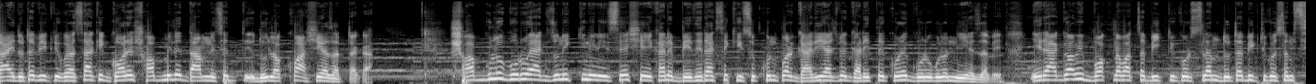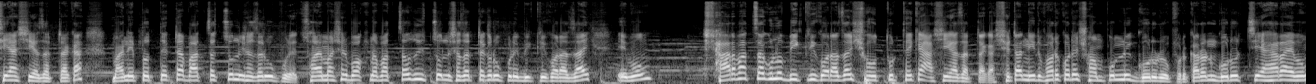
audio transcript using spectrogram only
গায়ে দুটা বিক্রি করা আছে। আর কি গড়ে সব মিলে দাম নিচ্ছে দুই লক্ষ আশি হাজার টাকা। সবগুলো গরু একজনই কিনে নিয়েছে, সে এখানে বেঁধে রাখছে, কিছুক্ষণ পর গাড়ি আসবে, গাড়িতে করে গরুগুলো নিয়ে যাবে। এর আগেও আমি বকনা বাচ্চা বিক্রি করছিলাম, দুটা বিক্রি করছিলাম ছিয়াশি হাজার টাকা মানে প্রত্যেকটা বাচ্চা চল্লিশ হাজার উপরে। ছয় মাসের বকনা বাচ্চাও যদি চল্লিশ হাজার টাকার উপরে বিক্রি করা যায় এবং সার বাচ্চাগুলো বিক্রি করা যায় সত্তর থেকে আশি হাজার টাকা। সেটা নির্ভর করে সম্পূর্ণই গরুর ওপর। কারণ গরুর চেহারা এবং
